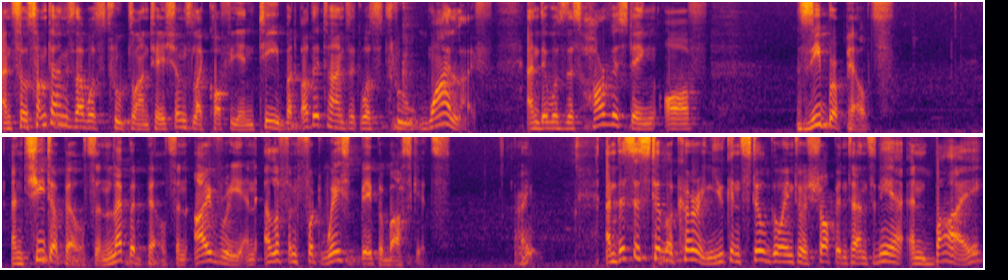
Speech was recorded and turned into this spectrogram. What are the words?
And so sometimes that was through plantations like coffee and tea, but other times it was through wildlife. And there was this harvesting of zebra pelts and cheetah pelts and leopard pelts and ivory and elephant foot waste paper baskets, right? And this is still occurring. You can still go into a shop in Tanzania and buy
